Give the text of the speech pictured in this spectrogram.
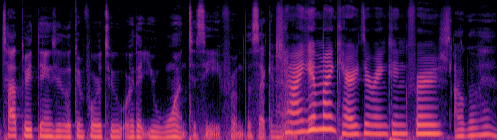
top three things you're looking forward to or that you want to see from the second Can half. Can I give my character ranking first? I'll go ahead.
